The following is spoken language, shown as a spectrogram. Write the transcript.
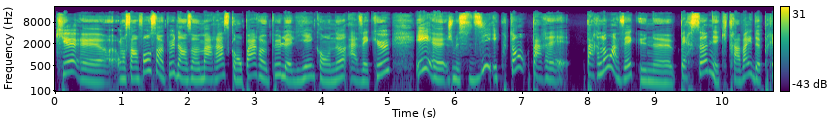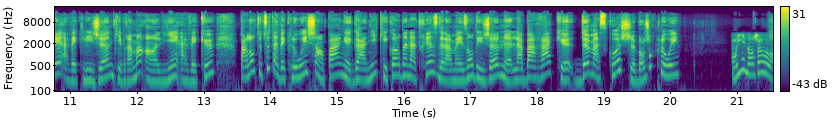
que euh, on s'enfonce un peu dans un maras, qu'on perd un peu le lien qu'on a avec eux. Et euh, je me suis dit, écoutons, par euh, parlons avec une personne qui travaille de près avec les jeunes, qui est vraiment en lien avec eux. Parlons tout de suite avec Chloé Champagne Gagné, qui est coordonnatrice de la Maison des jeunes, la baraque de Mascouche. Bonjour Chloé. Oui, bonjour.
